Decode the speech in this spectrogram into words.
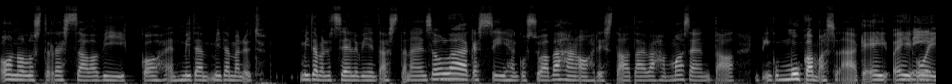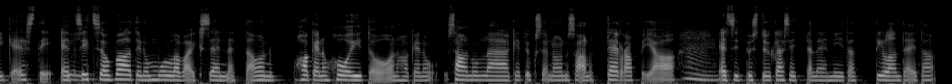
on ollut stressaava viikko, että mitä, mitä, mä nyt, mitä mä nyt selviin tästä näin. Se on mm. lääke siihen, kun sua vähän ahdistaa tai vähän masentaa. Niin kuin mukamas lääke, ei, ei niin. oikeasti. Sitten se on vaatinut mulla vaikka sen, että on hakenut hoitoa, on hakenut, saanut lääkityksen, on saanut terapiaa. Mm. Että sitten pystyy käsittelemään niitä tilanteita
